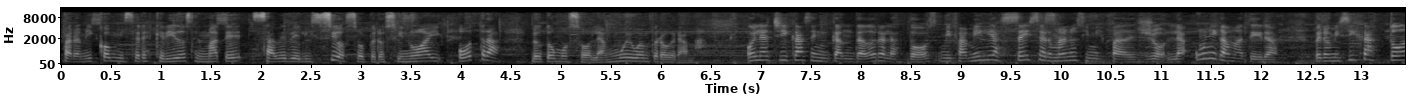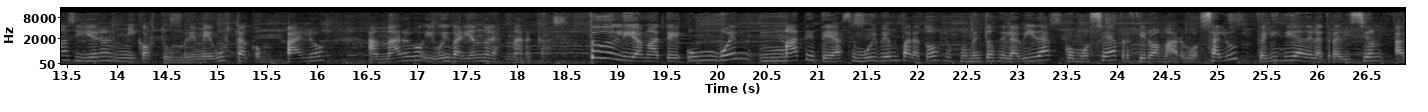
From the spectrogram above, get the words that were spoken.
Para mí, con mis seres queridos, el mate sabe delicioso, pero si no hay otra, lo tomo sola. Muy buen programa. Hola chicas, encantadora las dos. Mi familia, seis hermanos y mis padres. Yo, la única matera. Pero mis hijas todas siguieron mi costumbre. Me gusta con palo, amargo y voy variando las marcas. Todo el día mate. Un buen mate te hace muy bien para todos los momentos de la vida. Como sea, prefiero amargo. Salud, feliz día de la tradición a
